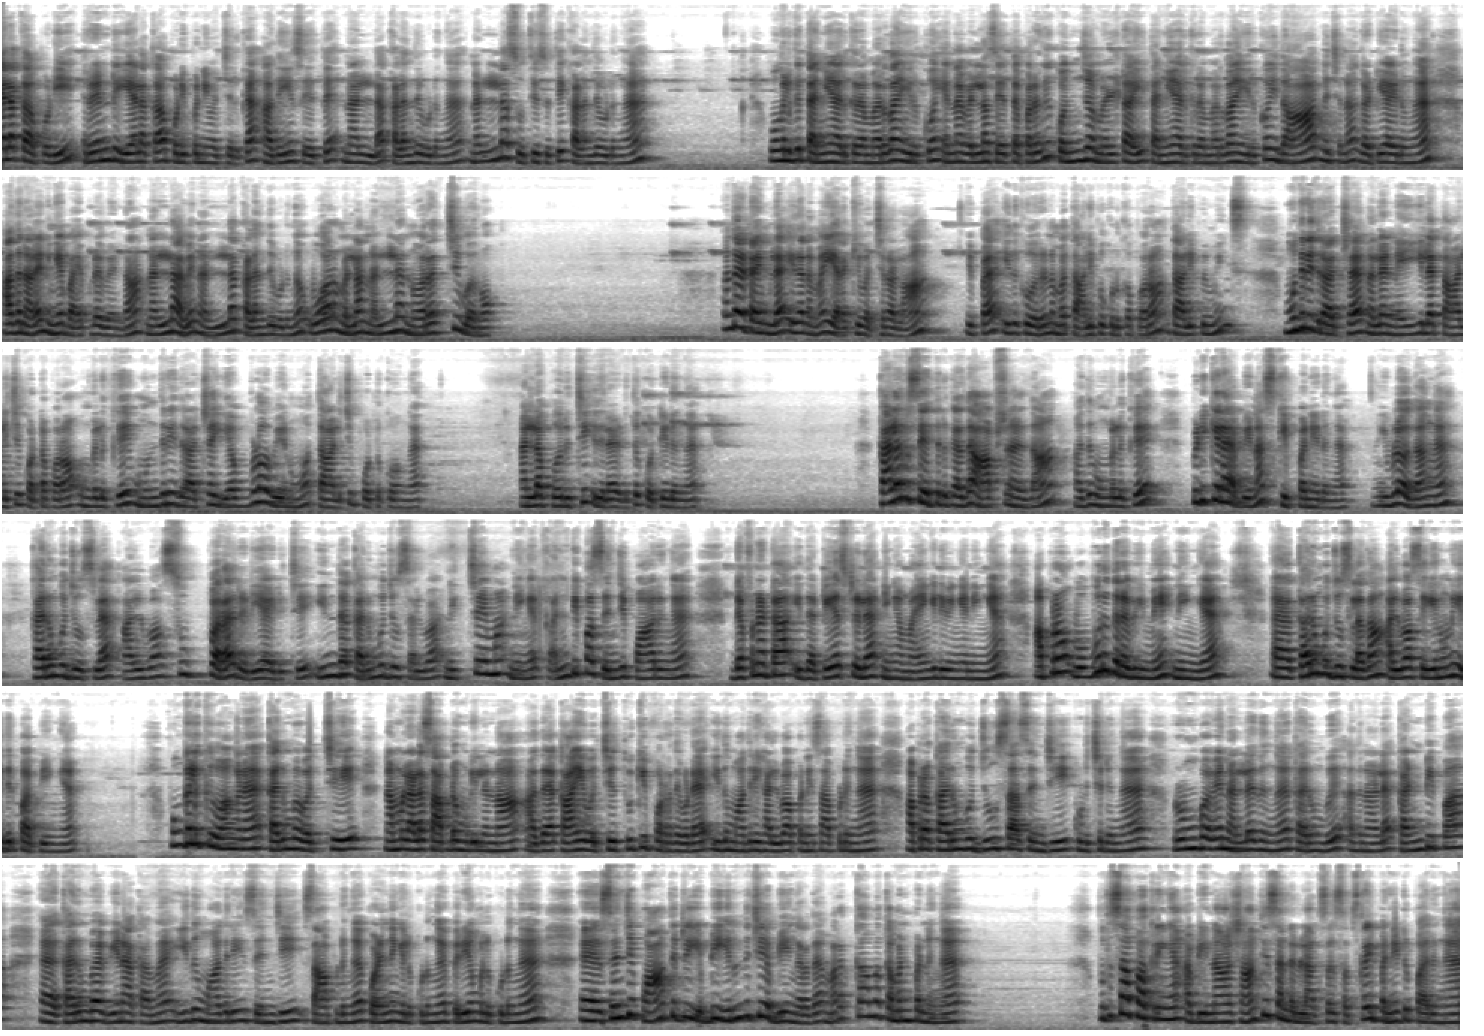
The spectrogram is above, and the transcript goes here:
ஏலக்காய் பொடி ரெண்டு ஏலக்காய் பொடி பண்ணி வச்சுருக்கேன். அதையும் சேர்த்து நல்லா கலந்து விடுங்க. நல்லா சுற்றி சுற்றி கலந்து விடுங்க. உங்களுக்கு தண்ணியாக இருக்கிற மாதிரி தான் இருக்கும். ஏன்னா வெள்ளம் சேர்த்த பிறகு கொஞ்சம் மெல்ட் ஆகி தனியாக இருக்கிற மாதிரி தான் இருக்கும். இது ஆறுனுச்சுன்னா கட்டியாயிடுங்க. அதனால் நீங்கள் பயப்பட வேண்டாம். நல்லாவே நல்லா கலந்து விடுங்க. ஓரமெல்லாம் நல்லா நுரைச்சி வரும். அந்த டைமில் இதை நம்ம இறக்கி வச்சிடலாம். இப்போ இதுக்கு ஒரு நம்ம தாளிப்பு கொடுக்க போகிறோம் தாளிப்பு மீன்ஸ் முந்திரி திராட்சை நல்லா நெய்யில் தாளித்து கொட்ட போகிறோம் உங்களுக்கு முந்திரி திராட்சை எவ்வளோ வேணுமோ தாளித்து போட்டுக்கோங்க. நல்லா பொறித்து இதில் எடுத்து கொட்டிடுங்க. கலர் சேர்த்துருக்கிறது ஆப்ஷனல் தான். அது உங்களுக்கு பிடிக்கலை அப்படின்னா ஸ்கிப் பண்ணிவிடுங்க இவ்வளோ தாங்க கரும்பு ஜூஸில் அல்வா சூப்பராக ரெடி ஆகிடுச்சு இந்த கரும்பு ஜூஸ் அல்வா நிச்சயமாக நீங்கள் கண்டிப்பாக செஞ்சு பாருங்கள் டெஃபினட்டாக இதை டேஸ்ட்டில் நீங்கள் மயங்கிடுவீங்க நீங்கள் அப்புறம் ஒவ்வொரு தடவையுமே நீங்கள் கரும்பு ஜூஸில் தான் அல்வா செய்யணும்னு எதிர்பார்ப்பீங்க. பொங்கலுக்கு வாங்கின கரும்பை வச்சு நம்மளால் சாப்பிட முடியலன்னா அதை காய வச்சு தூக்கி போடுறதை விட இது மாதிரி ஹல்வா பண்ணி சாப்பிடுங்க. அப்புறம் கரும்பு ஜூஸாக செஞ்சு குடிச்சிடுங்க. ரொம்பவே நல்லதுங்க கரும்பு. அதனால் கண்டிப்பாக கரும்பை வீணாக்காமல் இது மாதிரி செஞ்சு சாப்பிடுங்க. குழந்தைங்களுக்கு கொடுங்க பெரியவங்களுக்கு கொடுங்க. செஞ்சு பார்த்துட்டு எப்படி இருந்துச்சு அப்படிங்கிறத மறக்காமல் கமெண்ட் பண்ணுங்கள் புதுசாக பார்க்குறீங்க அப்படின்னா சாந்தி சண்டல் விளாக்ஸை சப்ஸ்கிரைப் பண்ணிட்டு பாருங்க.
